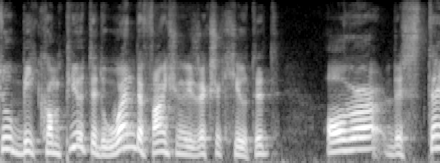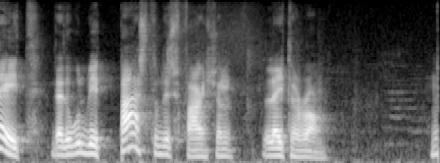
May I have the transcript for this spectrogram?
to be computed when the function is executed over the state that will be passed to this function later on hmm?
